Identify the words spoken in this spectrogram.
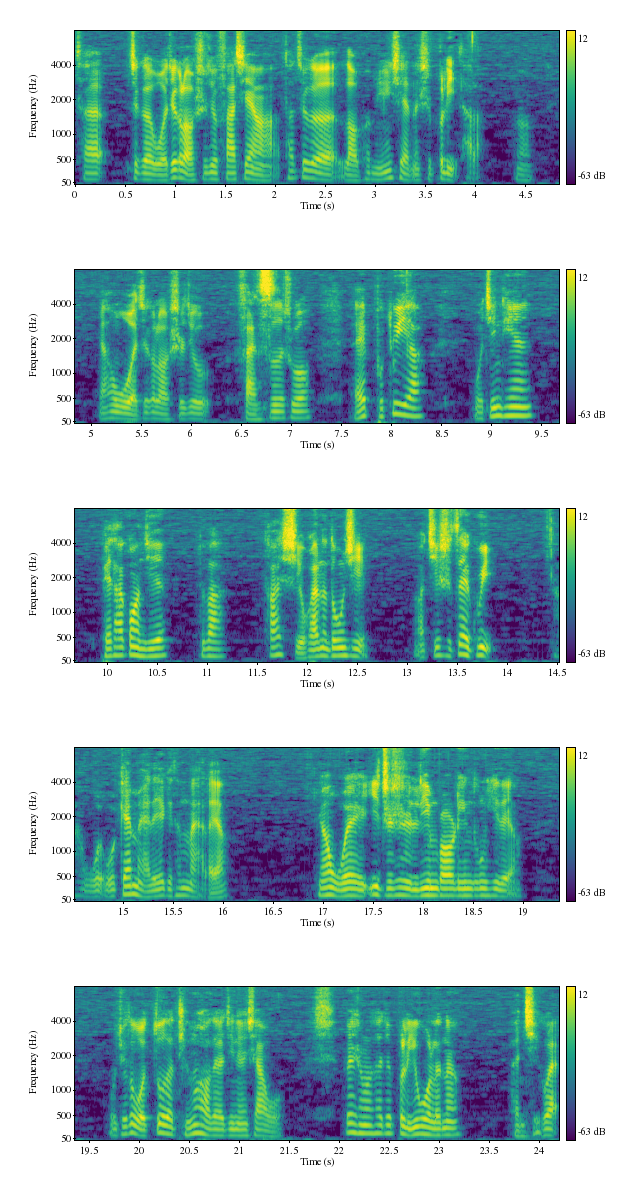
他这个我这个老师就发现啊，他这个老婆明显的是不理他了啊。然后我这个老师就。反思说：“哎，不对呀，我今天陪他逛街，对吧？他喜欢的东西啊，即使再贵啊，我我该买的也给他买了呀。然后我也一直是拎包拎东西的呀。我觉得我做的挺好的呀。今天下午，为什么他就不理我了呢？很奇怪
